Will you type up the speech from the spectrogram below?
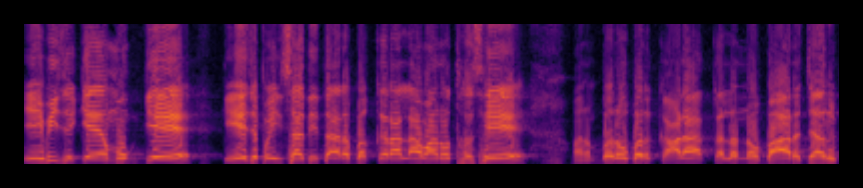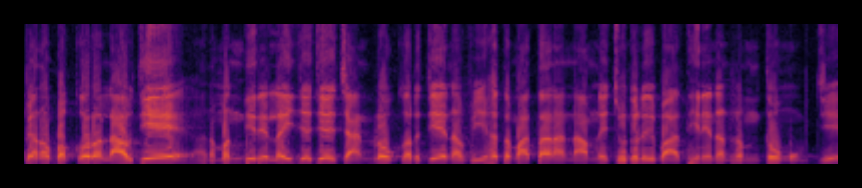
એવી જગ્યાએ મૂકજે કે એ જ પૈસાથી તારા બકરા લાવવાનો થશે. અને બરોબર કાળા કલરનો બાર હજાર રૂપિયાનો બકરો લાવજે અને મંદિરે લઈ જજે ચાંદલો કરજે અને વિહત માતાના નામની ચૂંદડી બાંધીને એને રમતો મૂકજે.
